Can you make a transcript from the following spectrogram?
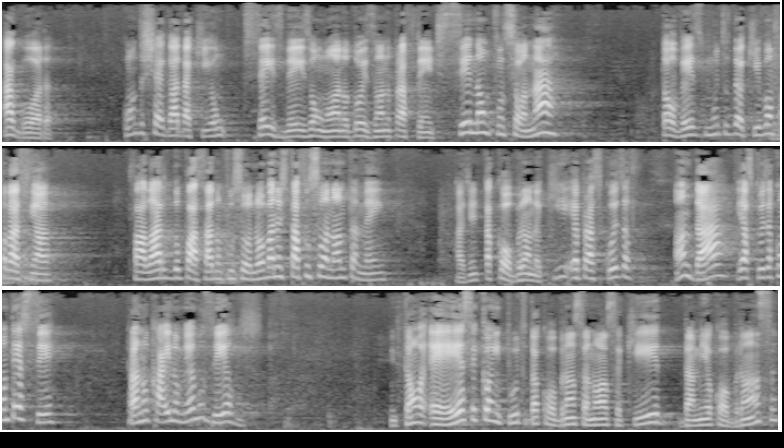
Agora, quando chegar daqui um, seis meses, ou um ano, dois anos para frente, se não funcionar, talvez muitos daqui vão falar assim, ó, falaram do passado não funcionou, mas não está funcionando também. A gente está cobrando aqui é para as coisas andar e as coisas acontecer, para não cair nos mesmos erros. Então, é esse que é o intuito da cobrança nossa aqui, da minha cobrança,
